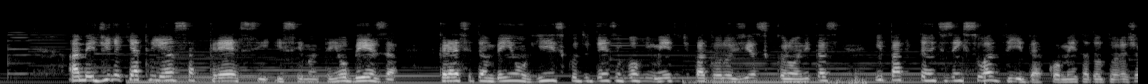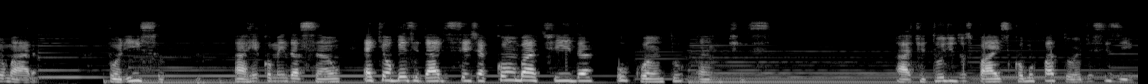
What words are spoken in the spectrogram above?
À medida que a criança cresce e se mantém obesa, cresce também o risco do desenvolvimento de patologias crônicas impactantes em sua vida, comenta a doutora Gilmara. Por isso, a recomendação é que a obesidade seja combatida o quanto antes. A atitude dos pais como fator decisivo.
